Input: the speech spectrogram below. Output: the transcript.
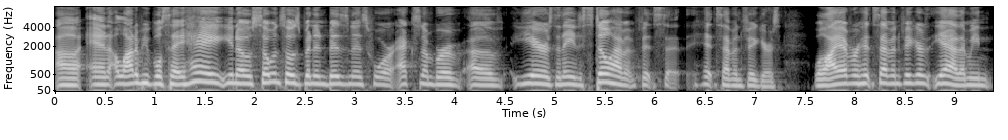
Uh, and a lot of people say, hey, you know, so and so's been in business for X number of, of years and they still haven't fit, hit seven figures. Will I ever hit seven figures? Yeah, I mean,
